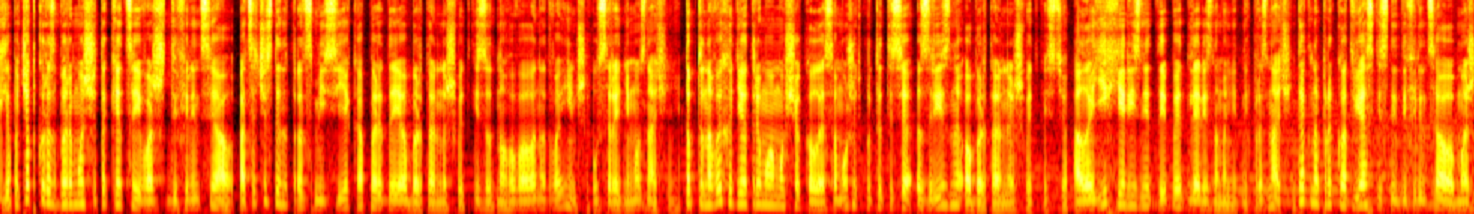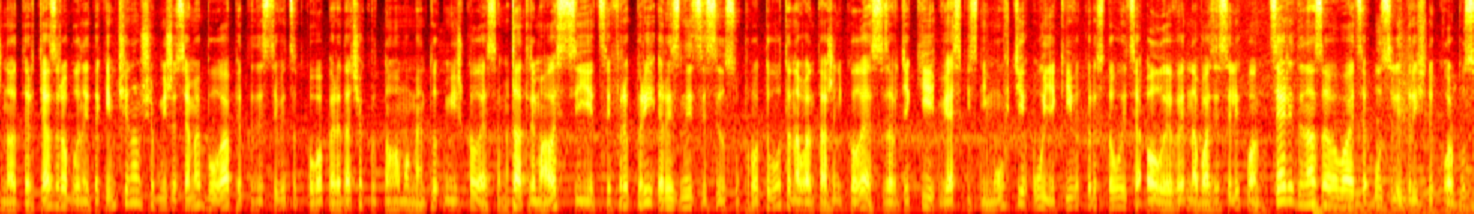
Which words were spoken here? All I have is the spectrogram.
Для початку розберемо, що таке цей ваш диференціал, а це частина трансмісії, яка передає обертальну швидкість з одного вала на два інших у середньому значенні. Тобто на виході отримуємо, що колеса можуть крутитися з різною обертальною швидкістю, але їх є різні типи для різноманітних призначень. Так, наприклад, в'язкісний диференціал обмеженого тертя зроблений таким чином, щоб між осями була 50% передача крутного моменту між колесами та трималась цієї цифри при різниці сил супротиву та навантажень колес завдяки в'язкісній муфті, у якій використовуються оливи на базі силікону. Ця рідина заливається у циліндричний корпус з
